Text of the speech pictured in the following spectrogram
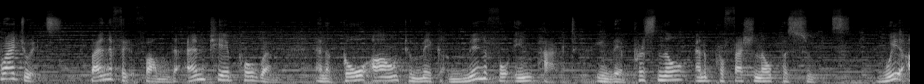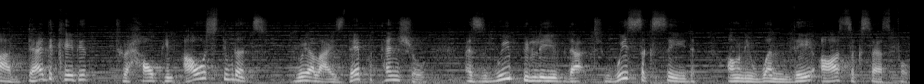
graduates benefit from the MPA program and go on to make a meaningful impact in their personal and professional pursuits. We are dedicated to helping our students realize their potential as we believe that we succeed only when they are successful.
